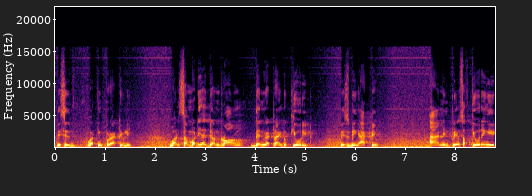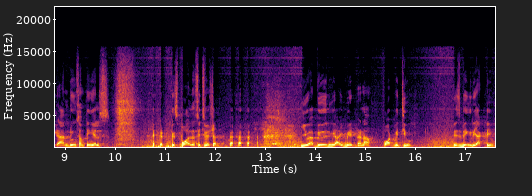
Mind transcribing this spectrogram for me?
This is working proactively. Once somebody has done wrong, then we are trying to cure it. This is being active. And in place of curing it, I am doing something else to spoil the situation. you abused me, I made, know, fought with you. This is being reactive.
